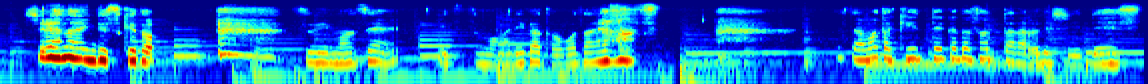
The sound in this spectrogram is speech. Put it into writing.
しれないんですけどすみません。いつもありがとうございます。そしたらまた聞いてくださったら嬉しいです。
